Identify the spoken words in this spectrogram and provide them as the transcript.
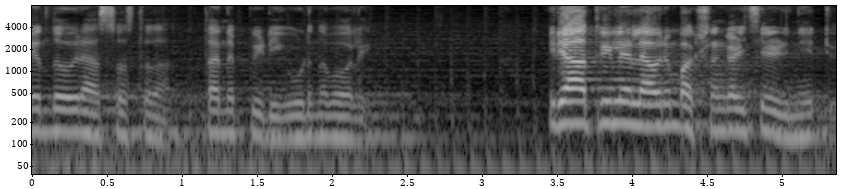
എന്തോ ഒരു അസ്വസ്ഥത തന്നെ പിടികൂടുന്ന പോലെ. രാത്രിയിൽ എല്ലാവരും ഭക്ഷണം കഴിച്ച് എഴുന്നേറ്റു.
